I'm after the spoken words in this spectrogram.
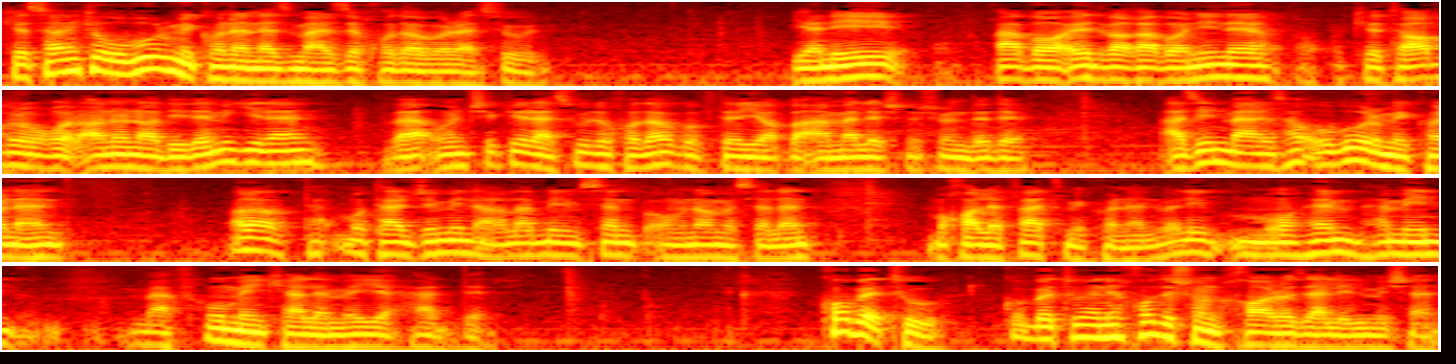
کسانی که عبور می‌کنن از مرز خدا و رسول. یعنی قواعد و قوانین کتاب رو قرآن رو نادیده می‌گیرن. و اون چی که رسول خدا گفته یا با عملش نشون داده. از این مرزها عبور می‌کنند. حالا مترجمین اغلب می‌نویسن با اونا مثلا مخالفت می‌کنن ولی مهم همین مفهوم این کلمه یه حده کوبتو. کوبتو یعنی خودشون خار و ذلیل میشن.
